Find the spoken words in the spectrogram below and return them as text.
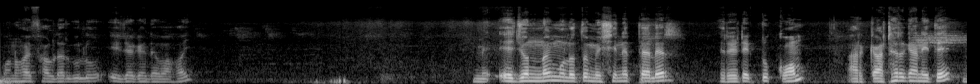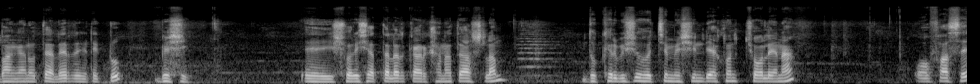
মনে হয় পাউডারগুলো এই জায়গায় দেওয়া হয়। মে- এই জন্যই মূলত মেশিনের তেলের রেট একটু কম। কাঠের গানিতে ভাঙানো তেলের রেট একটু বেশি। এই সরিষার তেলের কারখানাতে আসলাম। দুঃখের বিষয় হচ্ছে মেশিনটি এখন চলে না, অফ আছে।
